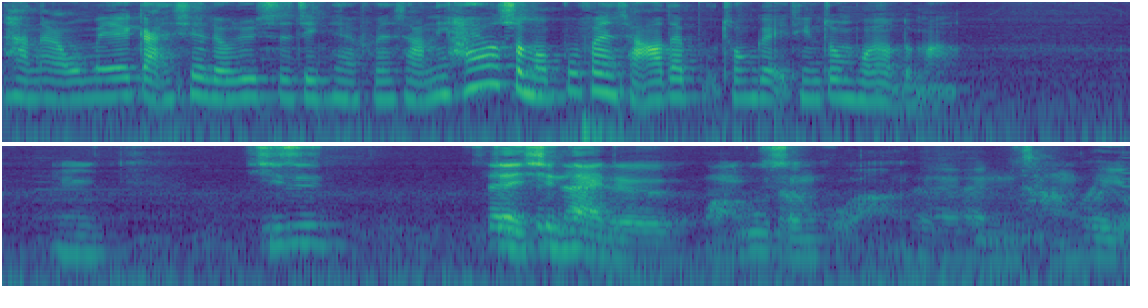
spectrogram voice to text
好，那我们也感谢刘律师今天的分享。你还有什么部分想要再补充给听众朋友的吗？嗯，其实，在现在的网络生活啊，可能很常会有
